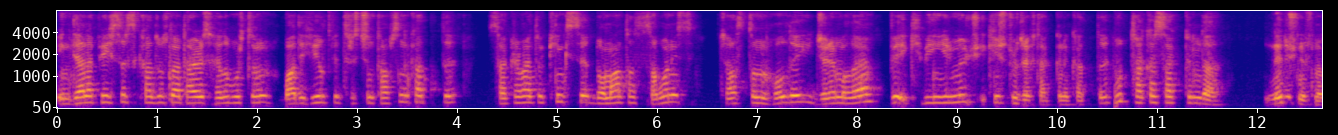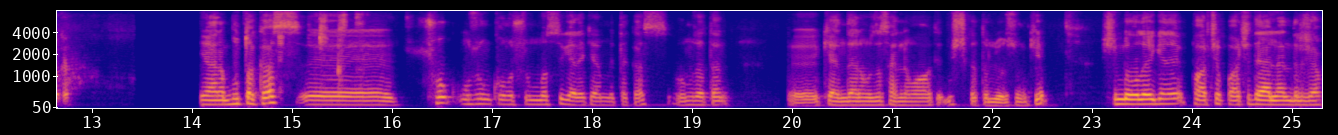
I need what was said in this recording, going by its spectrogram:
Indiana Pacers kadrosuna Tyrese Halliburton, Buddy Hield ve Tristan Thompson'ı kattı. Sacramento Kings ise Domantas Sabonis, Justin Holiday, Jeremy Lamb ve 2023 ikinci tur draft hakkını kattı. Bu takas hakkında ne düşünüyorsun Okan? Yani bu takas e, çok uzun konuşulması gereken bir takas. Onu zaten e, kendi aramızda seninle muhabbet etmiştik hatırlıyorsun ki. Şimdi olayı gene parça parça değerlendireceğim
